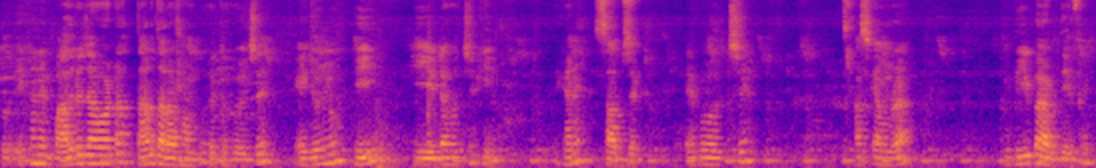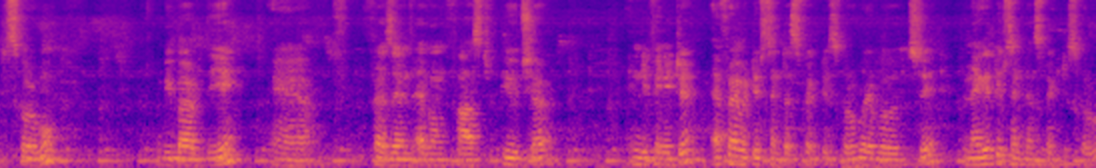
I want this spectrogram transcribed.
তো এখানে বাজারে যাওয়াটা তার দ্বারা সম্পাদিত হয়েছে এই জন্য হি হি এটা হচ্ছে কি? এখানে সাবজেক্ট এরপর হচ্ছে আজকে আমরা বি বার দিয়ে প্র্যাকটিস করব। বিভার দিয়ে প্রেজেন্ট এবং ফাস্ট ফিউচার ইন্ডিফিনিটের অ্যাফার্মেটিভ সেন্টেন্স প্র্যাকটিস করব, এরপর হচ্ছে নেগেটিভ সেন্টেন্স প্র্যাকটিস করব।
